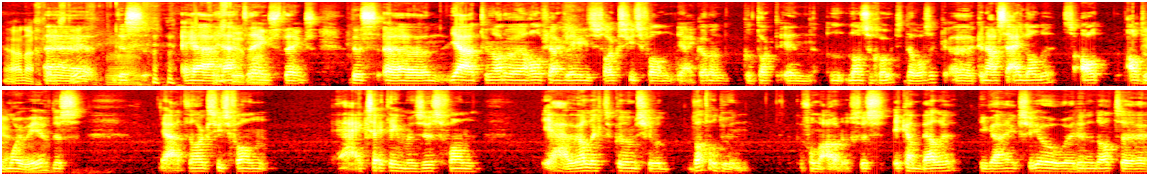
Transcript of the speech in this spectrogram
Ja, nou, gefeliciteerd. Eh, dus ja, ja, man. thanks, thanks. Dus ehm, ja, toen hadden we een half jaar geleden, dus had ik zoiets van, ja, ik had een contact in Lanzarote, daar was ik, eh Canarische eilanden. Het is al, altijd Ja. mooi weer, dus ja, toen had ik zoiets van, ja, ik zei tegen mijn zus van, ja, wellicht kunnen we misschien wat- dat wel doen voor mijn ouders. Dus ik kan bellen, die guy, ik zei, yo, eh, dit en dat. eh,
